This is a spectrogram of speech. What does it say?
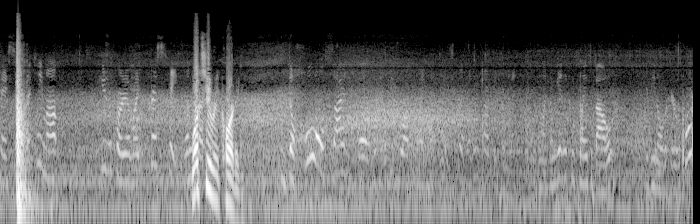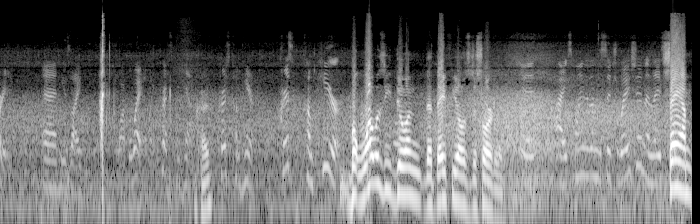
Okay, so I came up. He's recording. I'm like, Chris, hey, What's he recording? The whole side of the people are like, Chris, Chris, let me talk to you for a minute. I'm like, I'm getting complaints about you being over here recording. And he's like, walk away. I'm like, Chris, come here. Okay. Chris, come here. Chris, come here. But what was he doing that they feel is disorderly? And I explained to them the situation, and they Sam,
